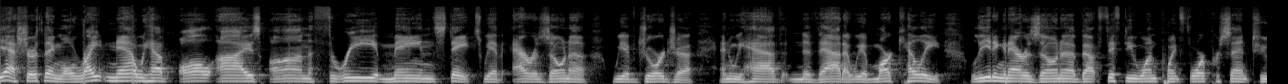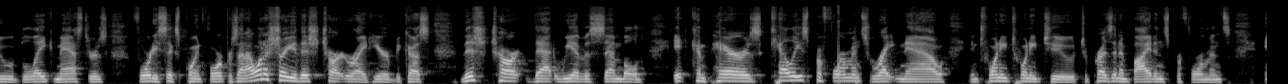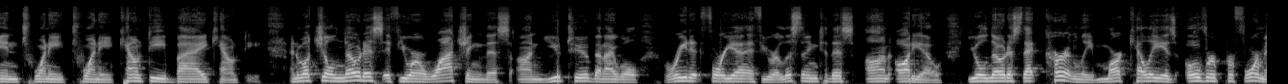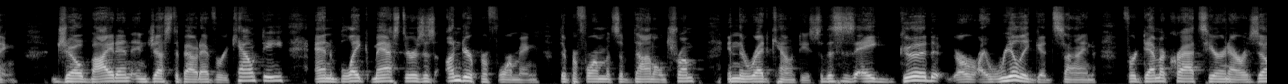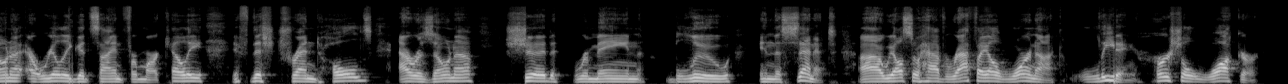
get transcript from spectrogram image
Yeah, sure thing. Well, right now we have all eyes on three main states. We have Arizona, we have Georgia, and we have Nevada. We have Mark Kelly leading in Arizona about 51.4% to Blake Masters 46.4%. I want to show you this chart right here because this chart that we have assembled, it compares Kelly's performance right now in 2022 to President Biden's performance in 2020, county by county. And what you'll notice if you are watching watching this on YouTube, and I will read it for you if you are listening to this on audio. You'll notice that currently Mark Kelly is overperforming Joe Biden in just about every county, and Blake Masters is underperforming the performance of Donald Trump in the red counties. So, this is a good or a really good sign for Democrats here in Arizona, a really good sign for Mark Kelly. If this trend holds, Arizona should remain blue in the Senate. Uh, we also have Raphael Warnock leading Herschel Walker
